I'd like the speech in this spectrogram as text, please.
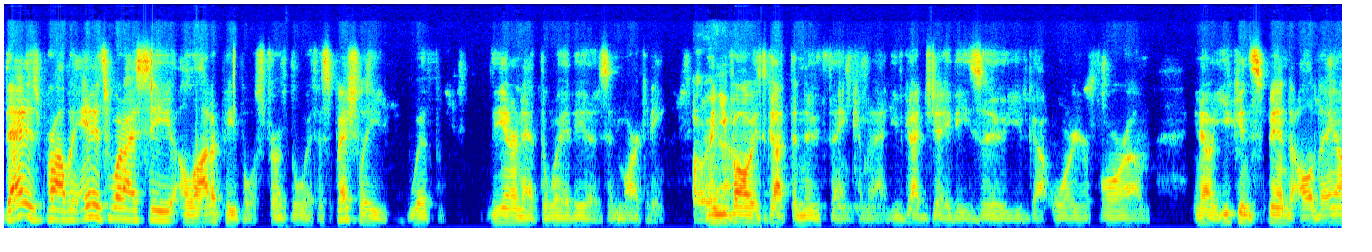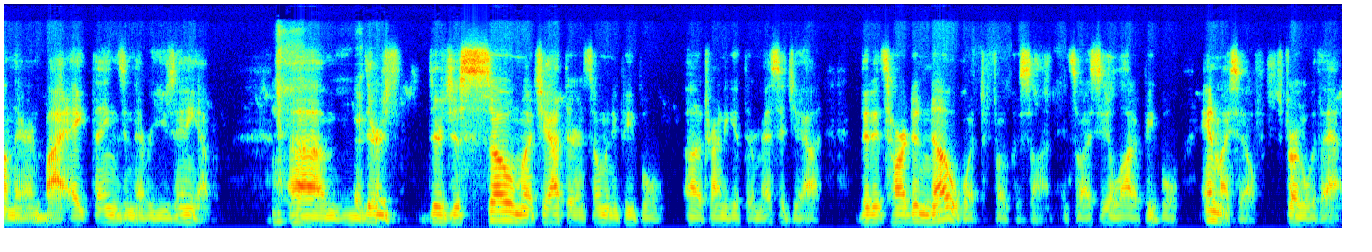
that is probably, and it's what I see a lot of people struggle with, especially with the internet the way it is in marketing. Oh, I mean, yeah. you've always got the new thing coming out. You've got JVZoo, you've got Warrior Forum. You know, you can spend all day on there and buy eight things and never use any of them. Um, there's there's just so much out there and so many people uh, trying to get their message out that it's hard to know what to focus on. And so I see a lot of people and myself struggle with that.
